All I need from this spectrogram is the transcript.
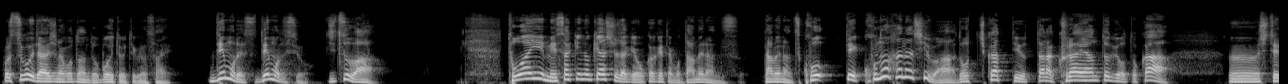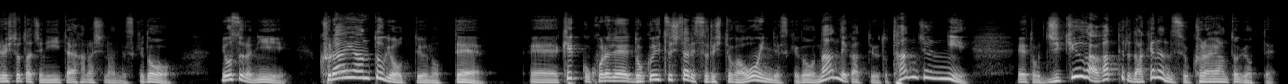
これすごい大事なことなんで覚えておいてください。でもです、でもですよ。実は、とはいえ目先のキャッシュだけ追っかけてもダメなんです。ダメなんです。こ、で、この話はどっちかって言ったらクライアント業とか、うん、してる人たちに言いたい話なんですけど、要するに、クライアント業っていうのって、えー、結構これで独立したりする人が多いんですけど、なんでかっていうと単純に、えっ、ー、と、時給が上がってるだけなんですよ、クライアント業って。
